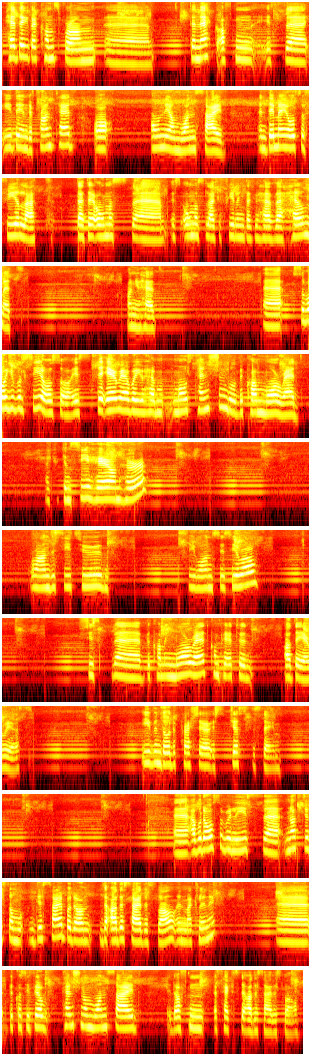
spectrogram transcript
Headache that comes from uh, the neck often is uh, either in the front head or only on one side. And they may also feel that that they almost uh, it's almost like a feeling that you have a helmet on your head. Uh, so what you will see also is the area where you have most tension will become more red. Like you can see here on her, around the C2, C1, C0. She's uh, becoming more red compared to other areas even though the pressure is just the same. Uh, I would also release uh, not just on this side but on the other side as well in my clinic uh, because if you have tension on one side it often affects the other side as well.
